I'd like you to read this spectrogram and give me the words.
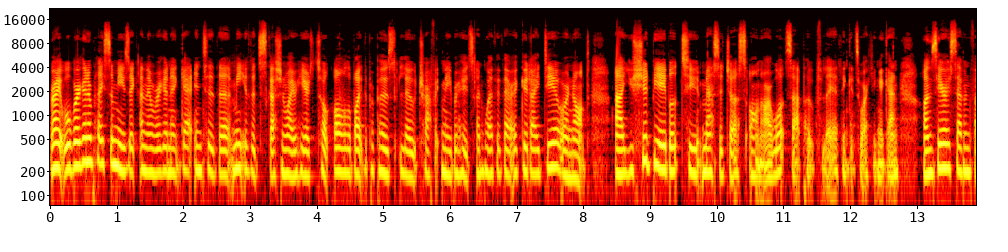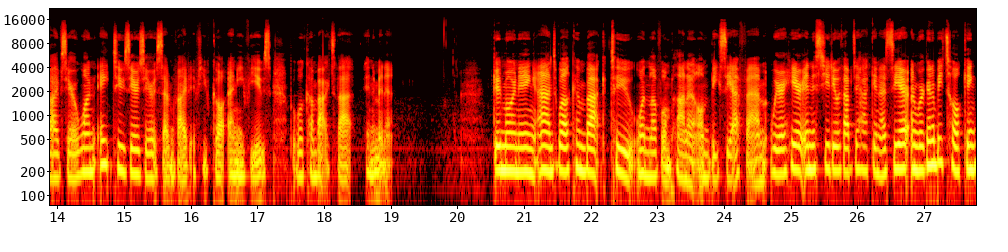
Right. Well, we're going to play some music and then we're going to get into the meat of the discussion. Why we're here to talk all about the proposed low traffic neighbourhoods and whether they're a good idea or not. Uh, you should be able to message us on our WhatsApp. Hopefully, I think it's working again on zero seven five zero one eight two zero zero seven five if you've got any views. But we'll come back to that in a minute. Good morning and welcome back to One Love One Planet on BCFM. We're here in the studio with Abdihakin Asir and we're going to be talking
